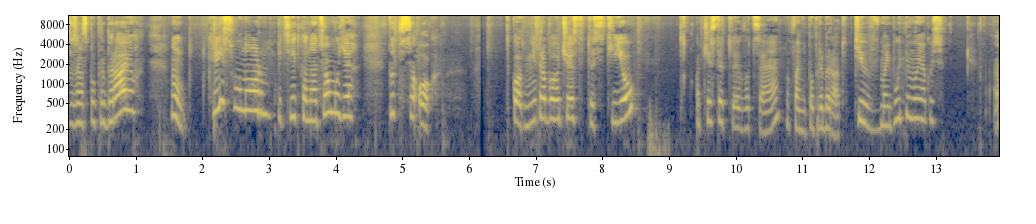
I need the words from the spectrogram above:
зараз поприбираю. Ну, крісло норм, підсвітка на цьому є. Тут все ок. Так от, мені треба очистити стіл, очистити оце, ну, фані, поприбирати. Ті в майбутньому якось. Е,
